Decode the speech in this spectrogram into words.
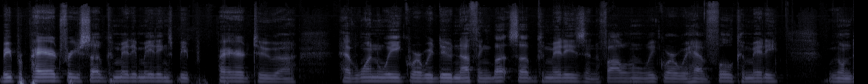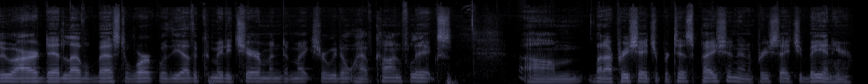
be prepared for your subcommittee meetings. Be prepared to uh, have one week where we do nothing but subcommittees, and the following week where we have full committee. We're going to do our dead level best to work with the other committee chairmen to make sure we don't have conflicts. Um, but I appreciate your participation and appreciate you being here.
